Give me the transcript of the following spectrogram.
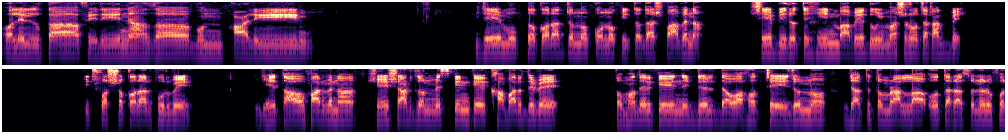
وللكافرين عذاب عليم যে মুক্ত করার জন্য কোনো কৃতদাস পাবে না সে বিরতিহীন ভাবে দুই মাস রোজা রাখবে। স্পর্শ করার পূর্বে যে তাও পারবে না, সে ষাটজন মিসকিনকে খাবার দেবে। তোমাদেরকে নির্দেশ দেওয়া হচ্ছে এজন্য যাতে তোমরা আল্লাহ ও তার রাসূলের উপর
